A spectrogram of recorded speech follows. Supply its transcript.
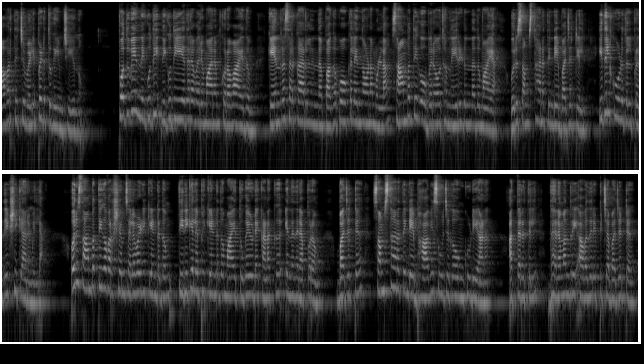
ആവർത്തിച്ച് വെളിപ്പെടുത്തുകയും ചെയ്യുന്നു. പൊതുവെ നികുതി നികുതിയേതര വരുമാനം കുറവായതും കേന്ദ്ര സർക്കാരിൽ നിന്ന് പകപോക്കൽ എന്നോണമുള്ള സാമ്പത്തിക ഉപരോധം നേരിടുന്നതുമായ ഒരു സംസ്ഥാനത്തിന്റെ ബജറ്റിൽ ഇതിൽ കൂടുതൽ പ്രതീക്ഷിക്കാനുമില്ല. ഒരു സാമ്പത്തിക വർഷം ചെലവഴിക്കേണ്ടതും തിരികെ ലഭിക്കേണ്ടതുമായ തുകയുടെ കണക്ക് എന്നതിനപ്പുറം ബജറ്റ് സംസ്ഥാനത്തിന്റെ ഭാവി സൂചകവും കൂടിയാണ്. അത്തരത്തിൽ ധനമന്ത്രി അവതരിപ്പിച്ച ബജറ്റ്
